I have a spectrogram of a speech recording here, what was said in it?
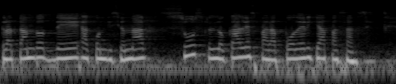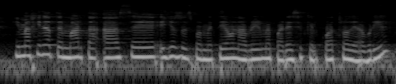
tratando de acondicionar sus locales para poder ya pasarse. Imagínate, Marta, hace, ellos les prometieron abrir, me parece que el 4 de abril,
